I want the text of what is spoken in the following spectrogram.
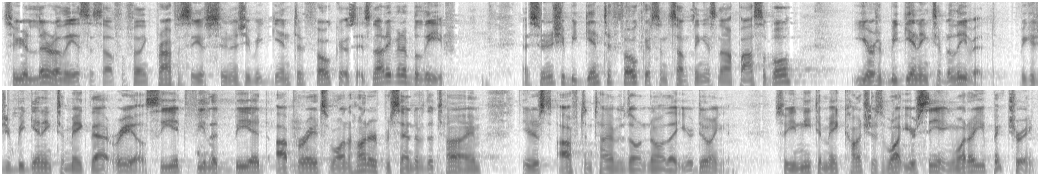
So you're literally, it's a self-fulfilling prophecy. As soon as you begin to focus, it's not even a belief. As soon as you begin to focus on something is not possible, you're beginning to believe it because you're beginning to make that real. See it, feel it, be it, operates 100% of the time. You just oftentimes don't know that you're doing it. So you need to make conscious what you're seeing. What are you picturing?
